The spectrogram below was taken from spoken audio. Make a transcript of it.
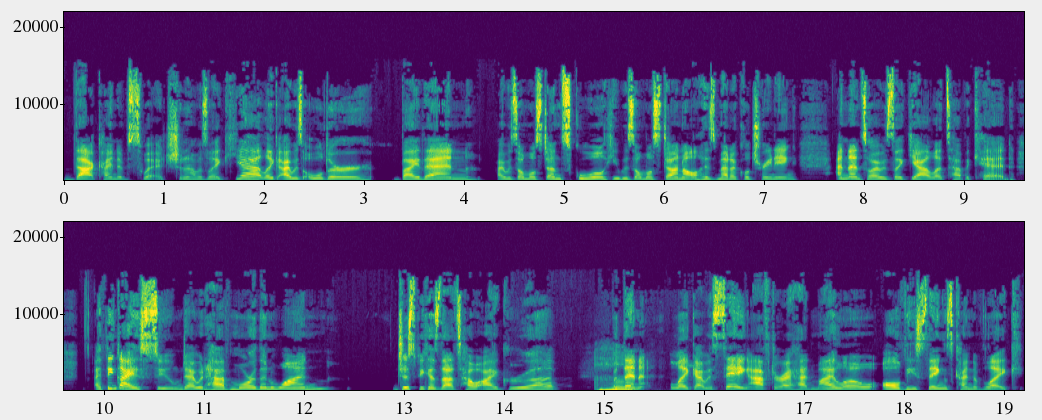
that kind of switched. And I was like, yeah, like I was older by then. I was almost done school. He was almost done all his medical training. And then so I was like, yeah, let's have a kid. I think I assumed I would have more than one just because that's how I grew up. Mm-hmm. But then, like I was saying, after I had Milo, all these things kind of like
